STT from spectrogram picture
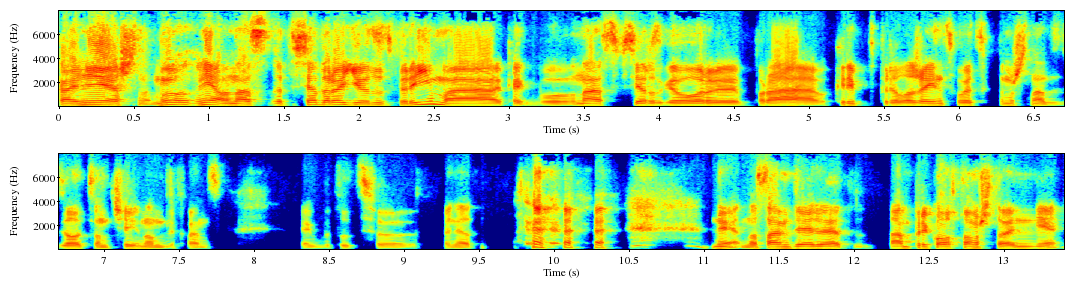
Конечно. Мы, не, у нас это все дороги ведут в Рим, а как бы у нас все разговоры про крипт-приложение сводятся к тому, что надо сделать on-chain on defense. Как бы тут все понятно. Не, на самом деле, там прикол в том, что они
